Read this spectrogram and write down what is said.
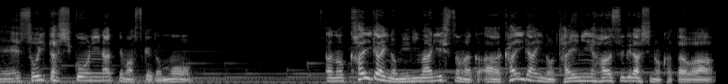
え、そういった思考になってますけども、あの海外のミニマリストのあ、海外のタイニーハウス暮らしの方は、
